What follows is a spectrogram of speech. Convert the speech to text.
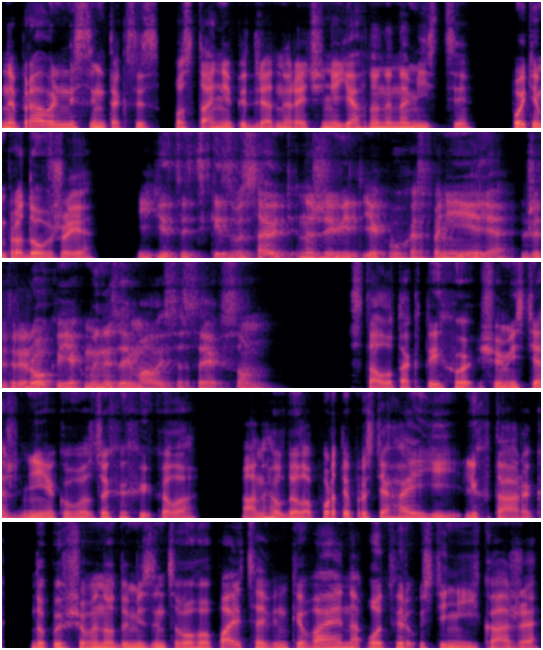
Неправильний синтаксис, останнє підрядне речення явно не на місці. Потім продовжує Її цицьки звисають на живіт, як вуха спанієля, вже три роки, як ми не займалися сексом. Стало так тихо, що місті аж ніяково захихикала. Ангел Делапорти простягає їй ліхтарик. Допивши вино до мізинцевого пальця, він киває на отвір у стіні і каже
